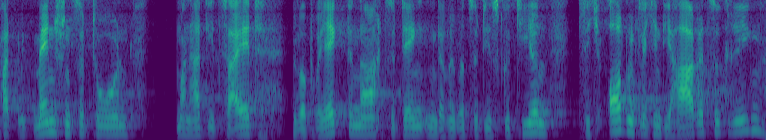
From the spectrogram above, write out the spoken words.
hat mit Menschen zu tun, man hat die Zeit, über Projekte nachzudenken, darüber zu diskutieren, sich ordentlich in die Haare zu kriegen.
